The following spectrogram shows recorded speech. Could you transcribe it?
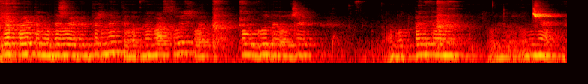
Я поэтому давай в интернет, и вот на вас вышла полгода уже. Вот поэтому э, у меня...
